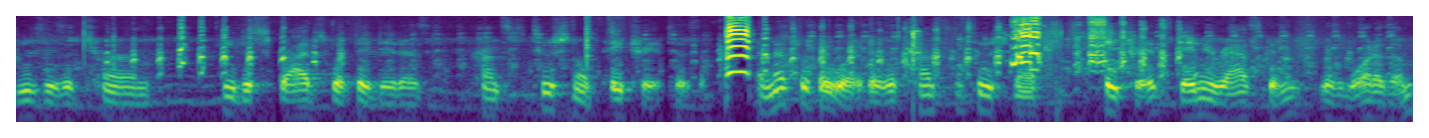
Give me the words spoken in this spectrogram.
uses a term. He describes what they did as constitutional patriotism. And that's what they were. They were constitutional patriots. Jamie Raskin was one of them.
